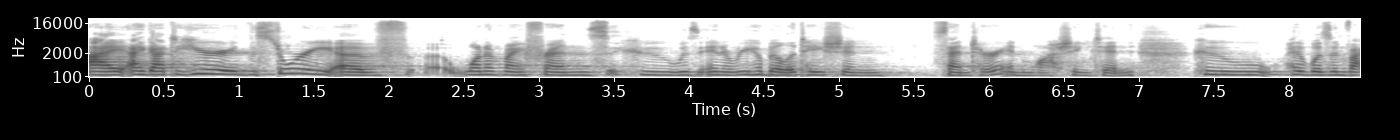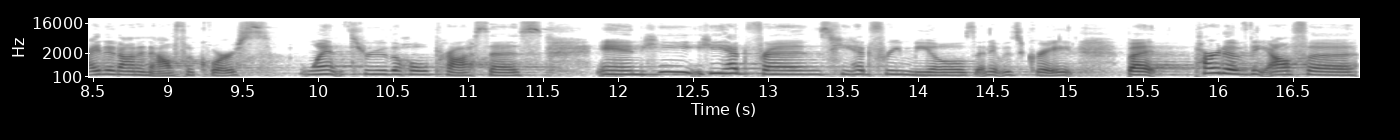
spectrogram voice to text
I, I got to hear the story of one of my friends who was in a rehabilitation center in Washington who was invited on an alpha course, went through the whole process, and he, he had friends, he had free meals, and it was great. But part of the alpha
